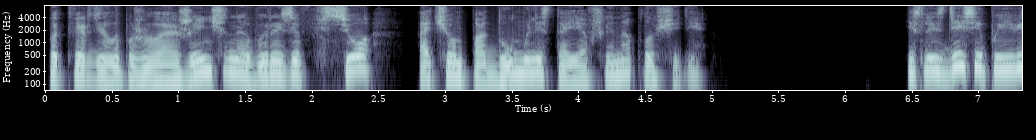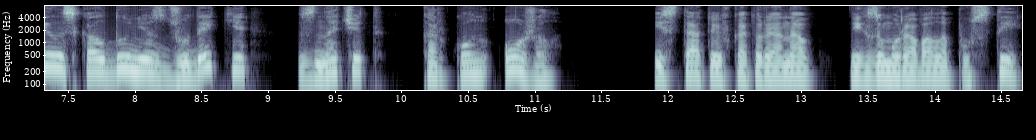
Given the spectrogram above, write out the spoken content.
подтвердила пожилая женщина, выразив все, о чем подумали стоявшие на площади. Если здесь и появилась колдунья с Джудекки, значит, Каркон ожил. И статуи, в которой она их замуровала, пусты.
